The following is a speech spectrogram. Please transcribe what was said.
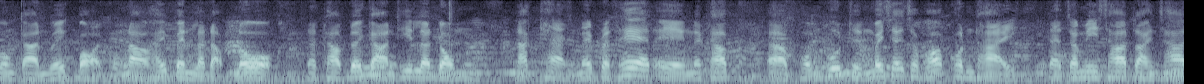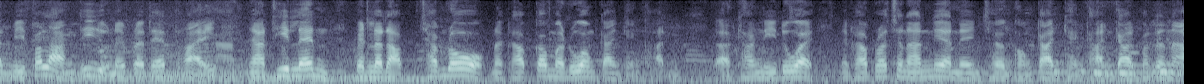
วงการเวกบอร์ดของเราให้เป็นระดับโลกนะครับด้วยการที่ระดมนักแข่งในประเทศเองนะครับผมพูดถึงไม่ใช่เฉพาะคนไทย แต่จะมีชาวต่างชาติมีฝรั่งที่อยู่ในประเทศไทยนะที่เล่นเป็นระดับดับแชมป์โลกนะครับก็มาร่วมการแข่งขันครั้งนี้ด้วยนะครับเพราะฉะนั้นเนี่ยในเชิงของการแข่งขันการพัฒนา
